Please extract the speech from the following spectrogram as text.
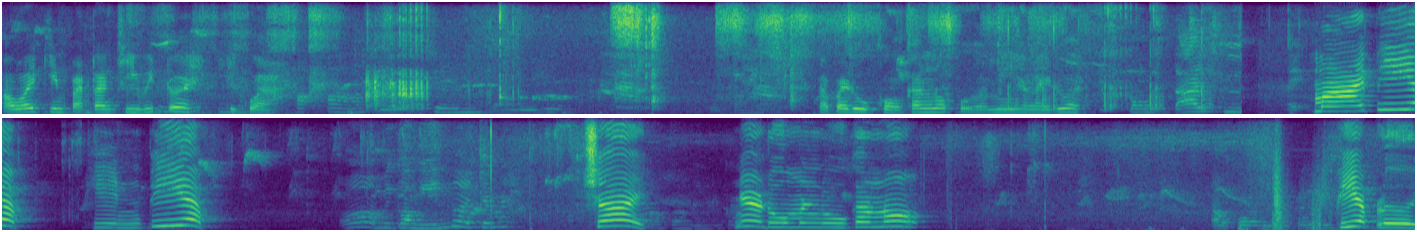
เอาไว้กินปัตตันชีวิตด้วยดีกว่า เราไปดูกล่องข้างนอกเผื่อมีอะไรด้วยตรงใต้คือไม้เพียบ หินเพียบ อ๋อ มีกล่องหินด้วยใช่ไหมใช่ เนี่ยดูมันดูข้างนอก เอากล่องหินกันเพียบเลย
